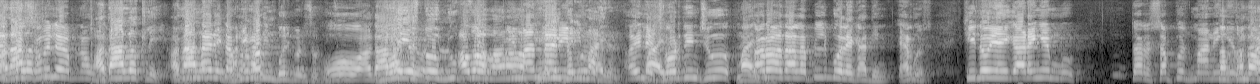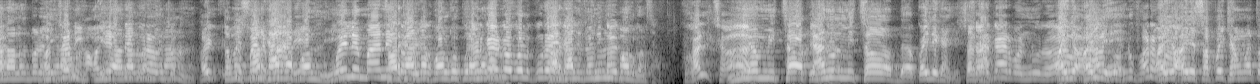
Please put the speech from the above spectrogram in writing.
अदालतले अदालतले भनेका दिन भोलिपल्ट म अदालत यस्तो लुप म। अहिले आइरहनु। छोडिदिन्छु। तर अदालतले बोलेका दिन। हेर्नुहोस् किलो यहीँ तर सब कुछ भनेर सरकारका माने-। खल छ। नियम मिच्छ कानुन मिच्छ कहिले काहीँ? सरकार। भन्नु र अहिले अदालत अहिले भन्नु फरक अहिले होला। अहिले सबै ठाउँमा त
